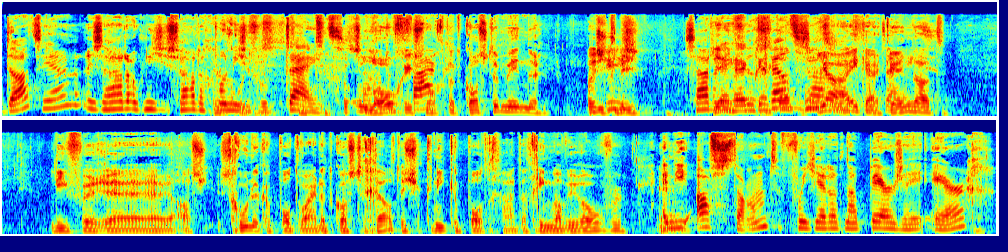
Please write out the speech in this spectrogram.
Dat, ja. Ze hadden, ook niet, ze hadden gewoon niet zoveel tijd. Logisch vaak- toch, dat kostte minder. Precies. Ze hadden Jij niet veel geld, dat? ze hadden Ja, ik herken tijd. dat. Liever eh, als je schoenen kapot waren, dat kostte geld. Als je knie kapot gaat, dat ging wel weer over. En die afstand, vond jij dat nou per se erg?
